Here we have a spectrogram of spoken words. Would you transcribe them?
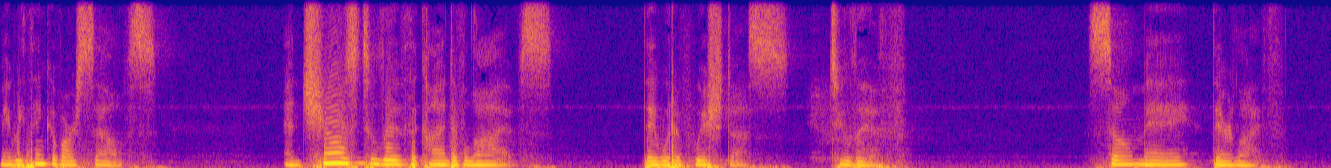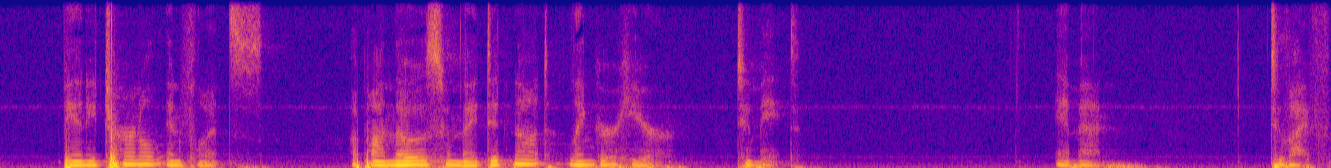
May we think of ourselves and choose to live the kind of lives they would have wished us to live. So may their life be an eternal influence upon those whom they did not linger here to meet. Amen. To life.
